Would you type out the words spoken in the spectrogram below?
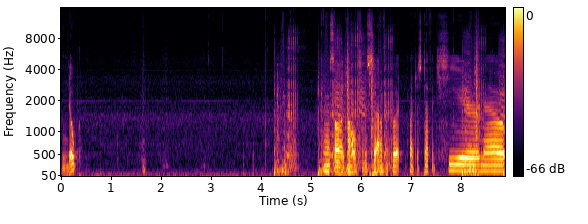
Nope. That's all the cobblestone stuff. I put a bunch of stuff in here. No.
